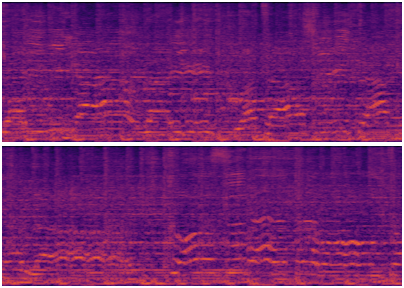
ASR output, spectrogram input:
じゃなきゃ意味がない私だから」「この全てを解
